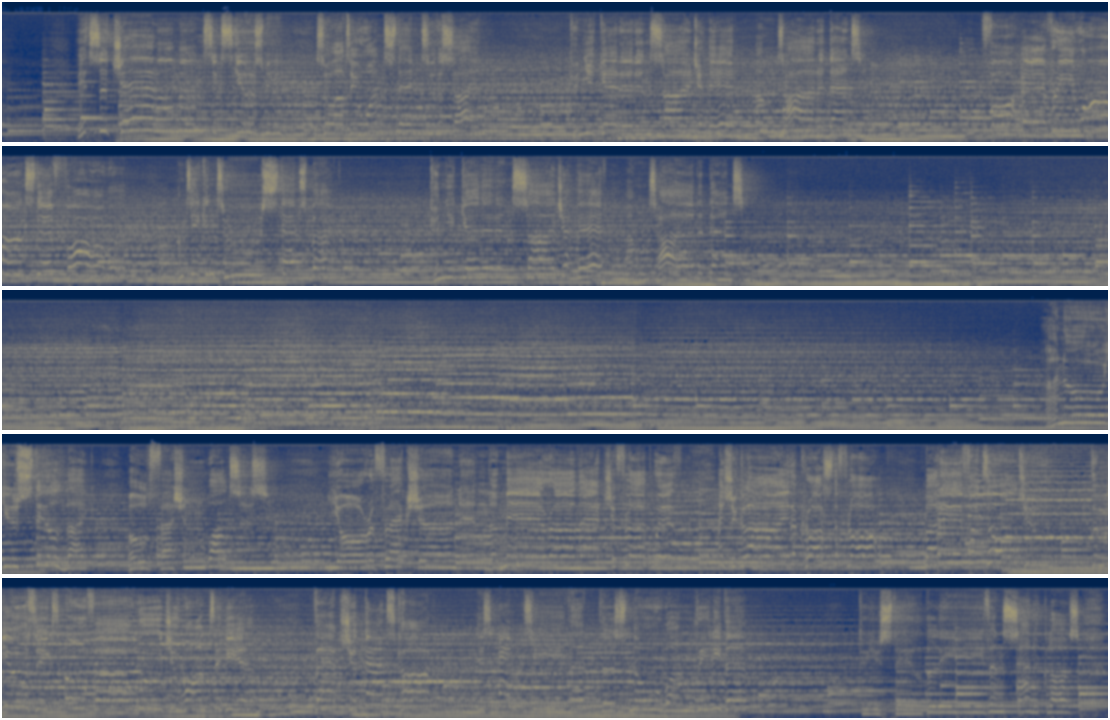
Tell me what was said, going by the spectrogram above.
It's a chance. passion waltzes. Your reflection in the mirror that you flirt with As you glide across the floor.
